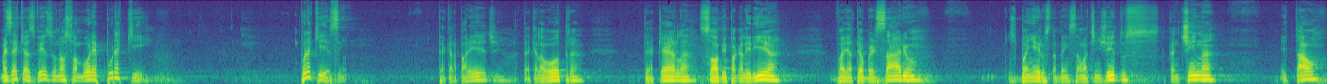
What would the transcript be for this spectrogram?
Mas é que às vezes o nosso amor é por aqui. Por aqui, assim. Até aquela parede, até aquela outra, até aquela, sobe para a galeria, vai até o berçário, os banheiros também são atingidos, cantina e tal.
